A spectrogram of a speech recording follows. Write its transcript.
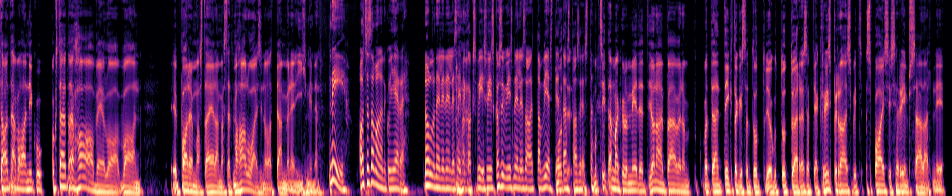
Tämä on tavallaan niinku, onko tämä jotain haaveilua vaan eh, paremmasta elämästä, että mä haluaisin olla tämmöinen ihminen. Niin, oot sä samanlainen kuin Jere? 0447255854 saa laittaa viestiä Mut- tästä asiasta. Mutta sitä mä kyllä mietin, että jonain päivänä, kun mä teen TikTokissa tuttu, joku tuttuja reseptiä, crispy rice with spices rimp salad, niin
